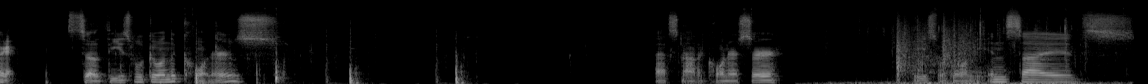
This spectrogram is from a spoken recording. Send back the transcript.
Okay, so these will go in the corners. That's not a corner, sir. These will go on the insides.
